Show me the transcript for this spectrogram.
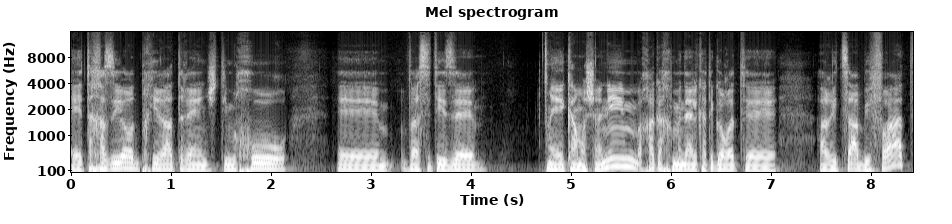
לתחזיות, בחירת ריינג', תמחור, ועשיתי את זה כמה שנים, אחר כך מנהל קטגוריית הריצה בפרט,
